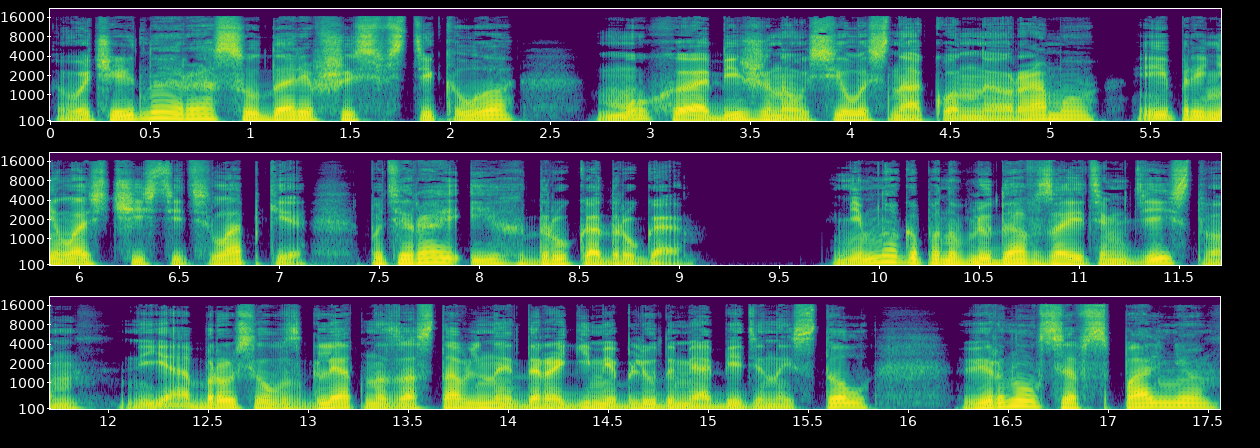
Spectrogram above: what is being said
В очередной раз, ударившись в стекло, Муха обиженно уселась на оконную раму и принялась чистить лапки, потирая их друг от друга. Немного понаблюдав за этим действом, я бросил взгляд на заставленный дорогими блюдами обеденный стол, вернулся в спальню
